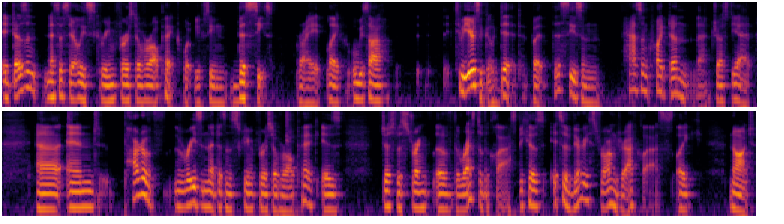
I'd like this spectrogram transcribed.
it doesn't necessarily scream first overall pick. What we've seen this season, right? Like we saw two years ago did, but this season hasn't quite done that just yet. Uh, and part of the reason that doesn't scream first overall pick is just the strength of the rest of the class because it's a very strong draft class. Like, not,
